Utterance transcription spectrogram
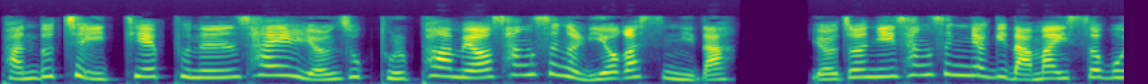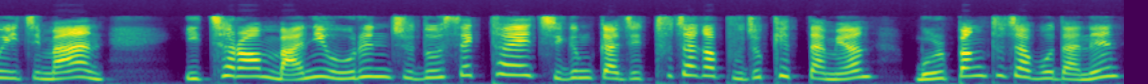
반도체 ETF는 4일 연속 돌파하며 상승을 이어갔습니다. 여전히 상승력이 남아 있어 보이지만 이처럼 많이 오른 주도 섹터에 지금까지 투자가 부족했다면 몰빵 투자보다는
